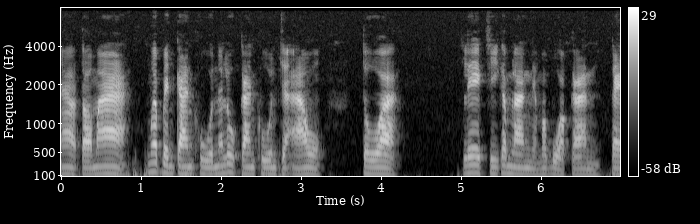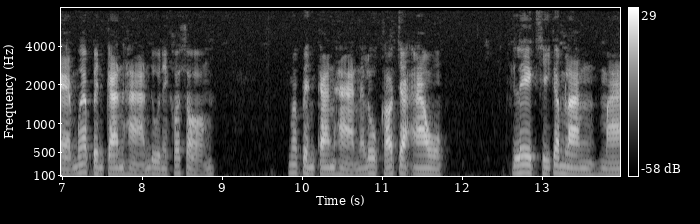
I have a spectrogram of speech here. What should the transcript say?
อ้าวต่อมาเมื่อเป็นการคูณนะลูกการคูณจะเอาตัวเลขชี้กำลังเนี่ยมาบวกกัน แต่เมื่อเป็นการหารดูในข้อสองเมื่อเป็นการหารนะลูกเขาจะเอาเลขชี้กำลังมา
